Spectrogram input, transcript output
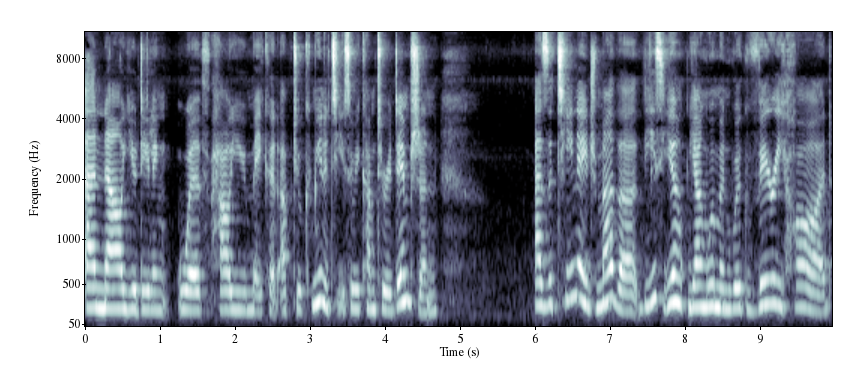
And now you're dealing with how you make it up to your community. So we come to redemption. As a teenage mother, these young, young women work very hard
